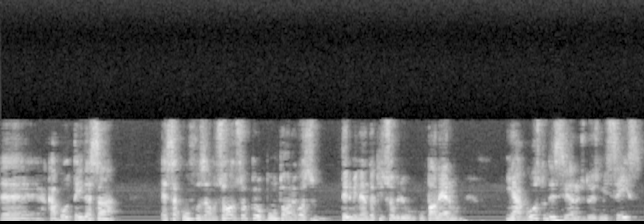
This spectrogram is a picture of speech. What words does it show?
é, acabou tendo essa, essa confusão. Só, só para eu pontuar um negócio, terminando aqui sobre o, o, Palermo. Em agosto desse ano, de 2006,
